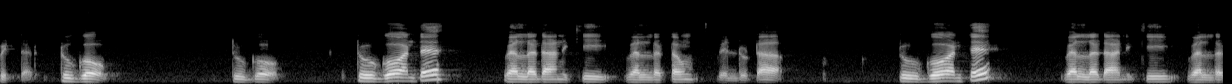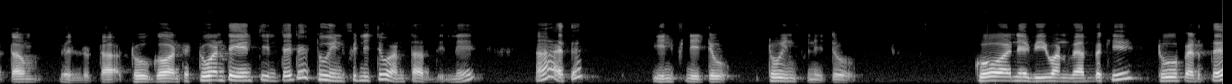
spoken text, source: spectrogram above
పెట్టారు. To go to go to go అంటే వెళ్ళడానికి వెళ్ళటం వెళ్ళుట. టు గో అంటే వెళ్ళడానికి వెళ్ళటం వెళ్ళుట. టు గో అంటే టూ అంటే ఏంటి అంటే టూ ఇన్ఫినిటివ్ అంటారు దీన్ని. అయితే ఇన్ఫినిటివ్ టూ ఇన్ఫినిటివ్ గో అనే వి వన్ వెర్బ్కి టూ పెడితే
